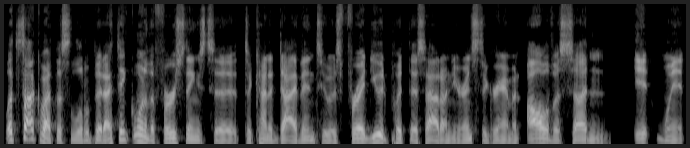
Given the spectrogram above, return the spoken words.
let's talk about this a little bit. I think one of the first things to to kind of dive into is Fred, you had put this out on your Instagram, and all of a sudden it went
